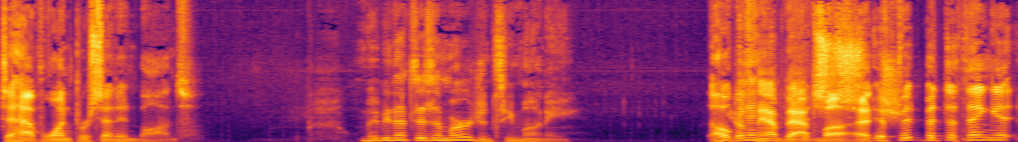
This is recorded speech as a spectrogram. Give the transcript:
to have one percent in bonds. Maybe that's his emergency money. Okay. doesn't have that much. If it, but the thing, it,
